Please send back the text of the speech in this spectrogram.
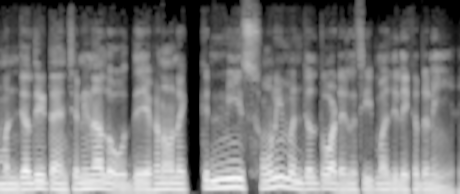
ਮੰਜ਼ਲ ਦੀ ਟੈਨਸ਼ਨ ਹੀ ਨਾ ਲਓ। ਦੇਖਣਾ ਉਹਨੇ ਕਿੰਨੀ ਸੋਹਣੀ ਮੰਜ਼ਲ ਤੁਹਾਡੇ ਨਸੀਬਾਂ 'ਚ ਲਿਖ ਦੇਣੀ ਹੈ।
